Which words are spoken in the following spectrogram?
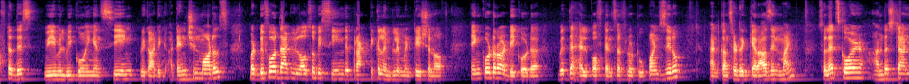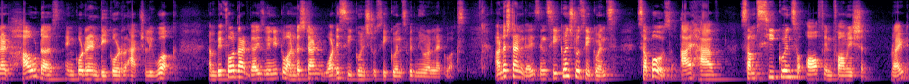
after this we will be going and seeing regarding attention models but before that we'll also be seeing the practical implementation of encoder or decoder with the help of TensorFlow 2.0 and considering Keras in mind. So let's go and understand that how does encoder and decoder actually work. And before that guys, we need to understand what is sequence to sequence with neural networks. Understand guys, in sequence to sequence, suppose I have some sequence of information, right?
